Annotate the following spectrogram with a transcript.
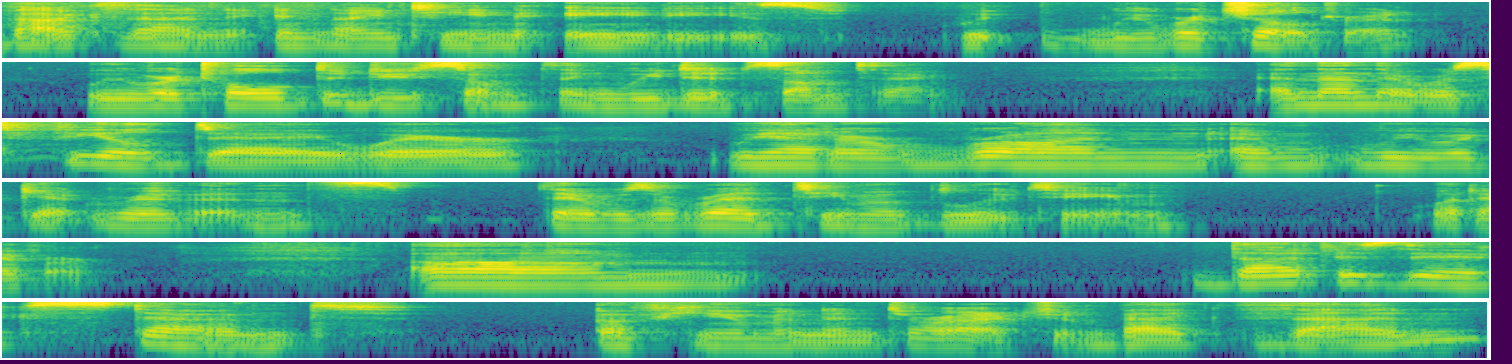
back then in 1980s we, we were children. We were told to do something. We did something and then there was field day where we had a run and we would get ribbons. There was a red team, a blue team, whatever. Um, that is the extent of human interaction. Back then,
